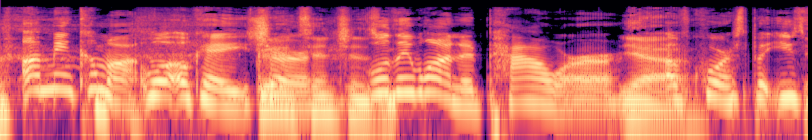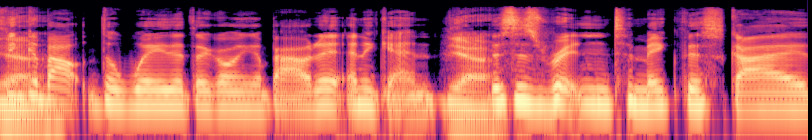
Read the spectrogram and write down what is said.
Mm, I mean, come on. Well, okay, sure. intentions. Well, they wanted power, Yeah. of course. But you think Yeah. about the way that they're going about it, and again, Yeah. this is written to make this guy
